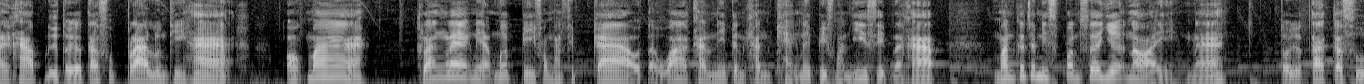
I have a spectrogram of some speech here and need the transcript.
นะครับ หรือ Toyota Supra รุ่นที่ 5 ออกมา ครั้งแรกเนี่ยเมื่อปี 2019 แต่ว่าคันนี้เป็นคันแข่งในปี 2020 นะครับ มันก็จะมีสปอนเซอร์เยอะหน่อยนะ Toyota g a z o o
